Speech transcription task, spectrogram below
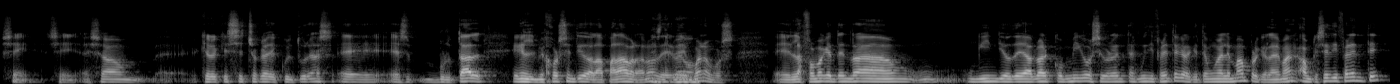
Sí, sí, eso eh, creo que ese choque de culturas eh, es brutal en el mejor sentido de la palabra, ¿no? De, bueno, pues eh, la forma que tendrá un, un, indio de hablar conmigo seguramente es muy diferente que la que tengo un alemán, porque el alemán, aunque sea diferente,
